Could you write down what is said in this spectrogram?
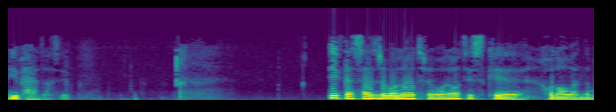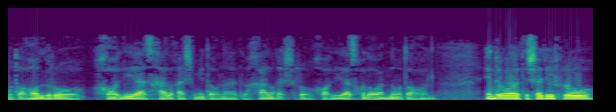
می پردازیم یک دسته از روایات روایاتی است که خداوند متعال رو خالی از خلقش می‌داند و خلقش رو خالی از خداوند متعال. این روایت شریف رو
